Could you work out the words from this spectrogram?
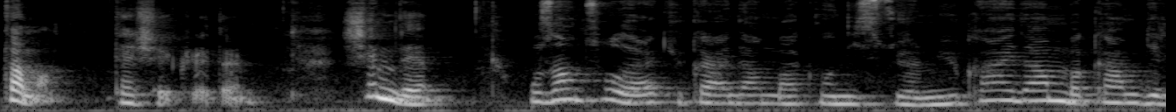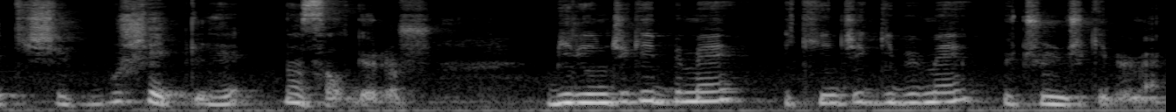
Tamam. Teşekkür ederim. Şimdi uzantı olarak yukarıdan bakmanı istiyorum. Yukarıdan bakan bir kişi bu şekli nasıl görür? Birinci gibi mi, ikinci gibi mi, üçüncü gibi mi?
